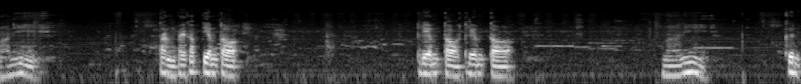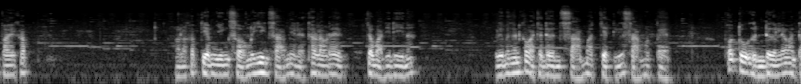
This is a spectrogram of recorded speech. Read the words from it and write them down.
มานี่ ตั้งไปครับเตรียมต่อ เตรียมต่อเตรียมต่อ มานี่ ขึ้นไปครับ เอาละครับเตรียมยิงสองหรือยิงสามนี่แหละ ถ้าเราได้จังหวะดีๆนะ หรือไม่งั้นเขาอาจจะเดินสามมาเจ็ดหรือสามมาแปดเพราะตัวอื่นเดินแล้วอันต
